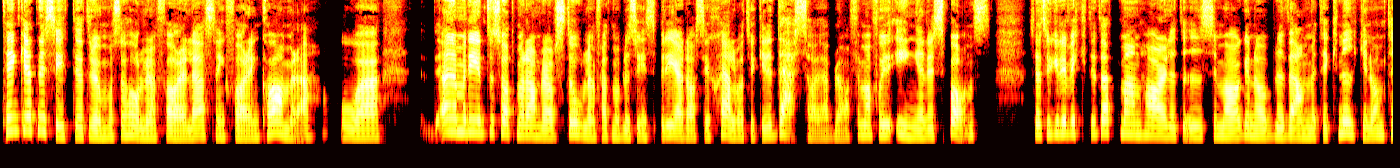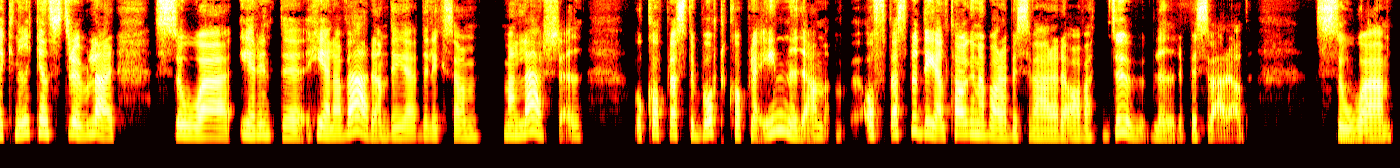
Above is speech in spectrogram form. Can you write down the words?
tänk att ni sitter i ett rum och så håller en föreläsning för en kamera. Och Ja, men det är inte så att man ramlar av stolen för att man blir så inspirerad av sig själv och tycker det där sa jag bra, för man får ju ingen respons. Så jag tycker det är viktigt att man har lite is i magen och blir vän med tekniken. Om tekniken strular så är det inte hela världen, det, det liksom, man lär sig. Och kopplas du bort, koppla in igen. Oftast blir deltagarna bara besvärade av att du blir besvärad. Så, mm.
